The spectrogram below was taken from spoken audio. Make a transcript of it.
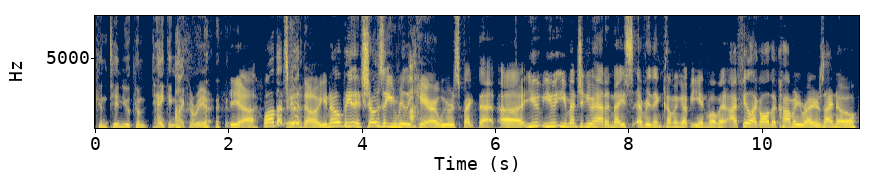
continue com- tanking my career. Yeah. Well, that's good though. You know, it shows that you really care. We respect that. Uh, you you you mentioned you had a nice everything coming up Ian moment. I feel like all the comedy writers I know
